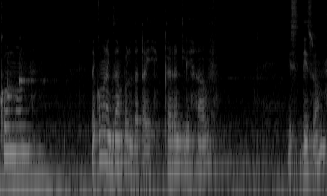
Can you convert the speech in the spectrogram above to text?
common the common example that I currently have is this one.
